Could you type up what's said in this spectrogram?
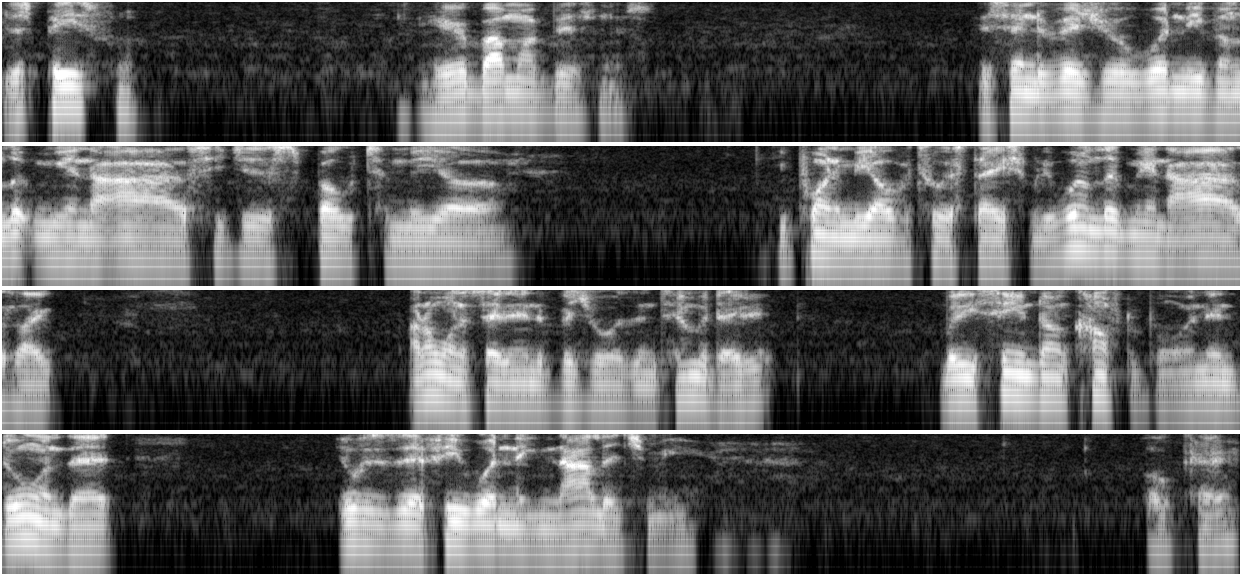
just peaceful. Here about my business. This individual wouldn't even look me in the eyes. He just spoke to me. Uh, he pointed me over to a station, but he wouldn't look me in the eyes. Like I don't want to say the individual was intimidated, but he seemed uncomfortable. And in doing that, it was as if he wouldn't acknowledge me. Okay.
